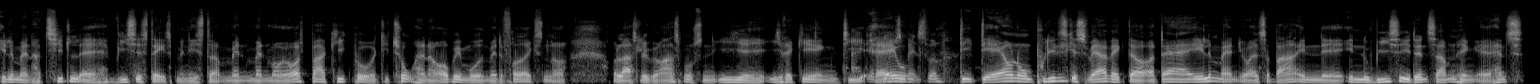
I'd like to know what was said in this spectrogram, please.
Ellemann har titel af vicestatsminister, men man må jo også bare kigge på, at de to, han er oppe imod, Mette Frederiksen og, og Lars Løkke Rasmussen i, øh, i regeringen, de Ej, det er, er jo, de, det er jo nogle politiske sværvægter, og der er Ellemann jo altså bare en, øh, en novice i den sammenhæng. Øh, hans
